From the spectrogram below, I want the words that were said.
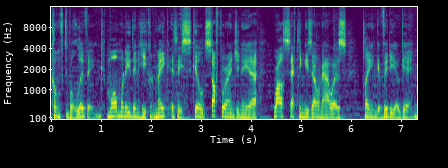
comfortable living, more money than he could make as a skilled software engineer while setting his own hours playing a video game.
